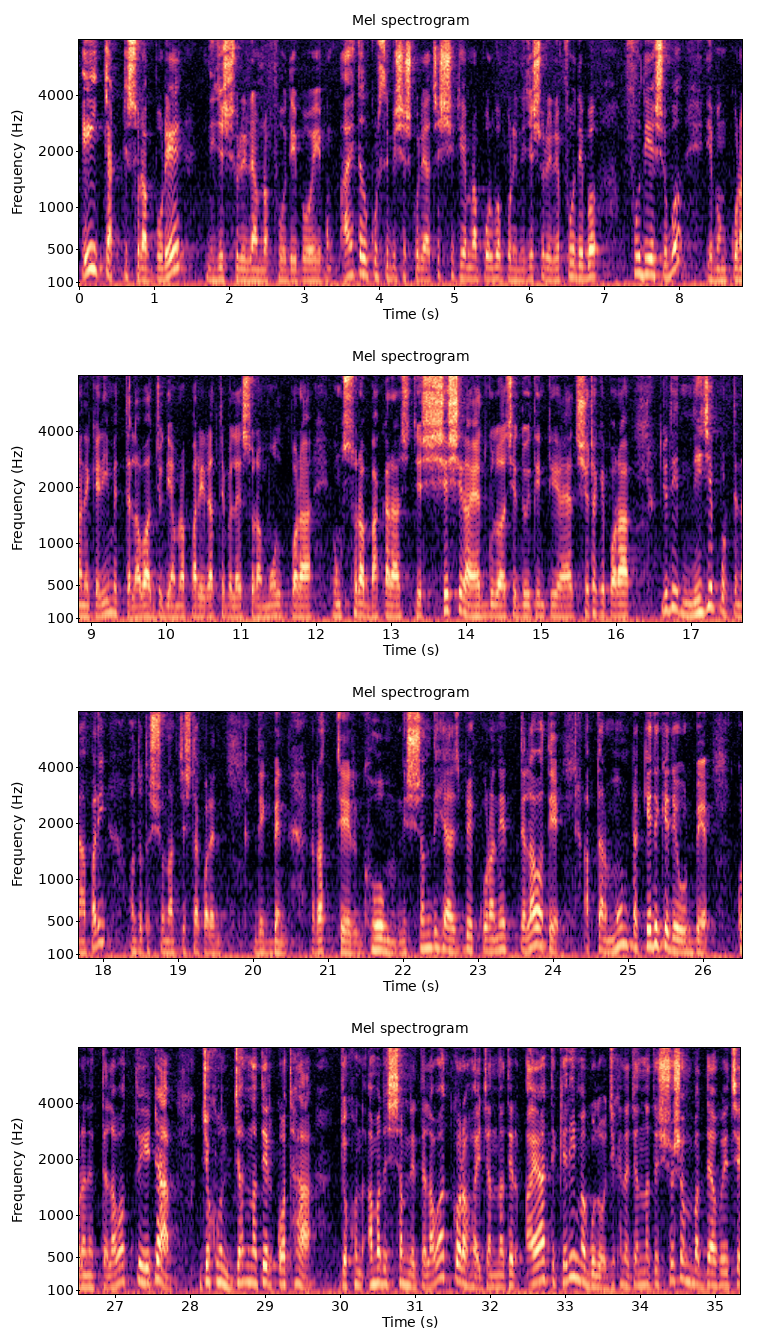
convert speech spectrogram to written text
এই চারটি সুরা পড়ে নিজের শরীরে আমরা ফু দেব এবং আয়তাল কুরসি বিশেষ করে আছে, সেটি আমরা পূর্ব পরে নিজের শরীরে ফু দেব, ফু দিয়ে শুভ এবং কোরআনে করিমের তেলাওয়াত যদি আমরা পারি রাত্রেবেলায় সোরা মূল পড়া এবং সোরা বাকারা, যে শেষের আয়াতগুলো আছে, দুই, তিনটি আয়াত, সেটাকে পড়া যদি নিজে পড়তে না পারি, অন্তত শোনার চেষ্টা করেন। দেখবেন রাত্রের ঘুম নিঃসন্দেহে আসবে, কোরআনের তেলাওয়াতে আপনার মনটা কেঁদে কেঁদে উঠবে। কোরআনের তেলাওয়াত তো এটা, যখন জান্নাতের কথা যখন আমাদের সামনে তেলাওয়াত করা হয় জান্নাতের আয়াত কেরিমাগুলো, যেখানে জান্নাতের সুসংবাদ দেওয়া হয়েছে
